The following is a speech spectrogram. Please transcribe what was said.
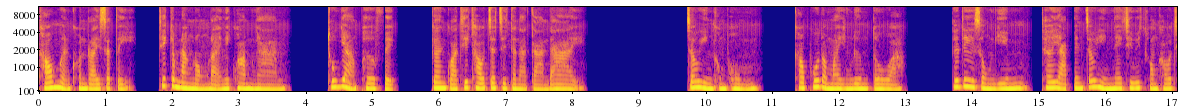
เขาเหมือนคนไร้สติที่กำลังหลงไหลในความงาม ทุกอย่างเพอร์เฟกเกินกว่าที่เขาจะจินตนาการได้ เจ้าหญิงของผม เขาพูดออกมาอย่างลืมตัวฤดีส่งยิ้ม เธออยากเป็นเจ้าหญิงในชีวิตของเขาจ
